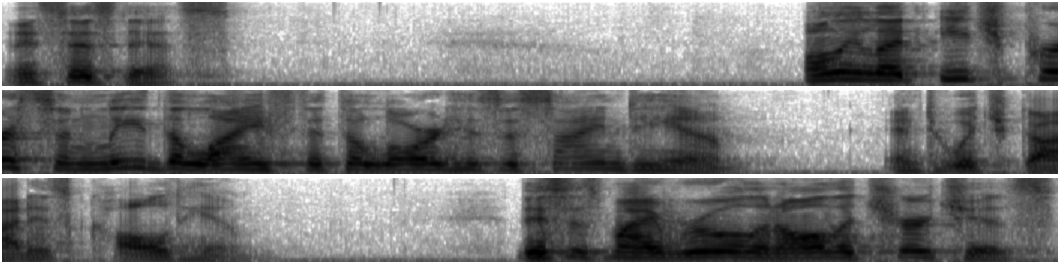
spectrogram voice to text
And it says this Only let each person lead the life that the Lord has assigned to him and to which God has called him. This is my rule in all the churches.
